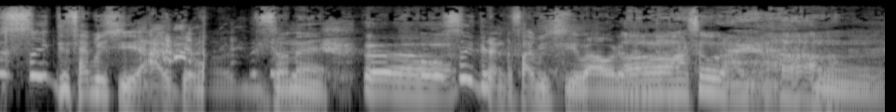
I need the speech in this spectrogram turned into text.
噴水って寂しいアイテムですよね。噴水ってなんか寂しいわ、俺ああ、そうなんや。うん、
